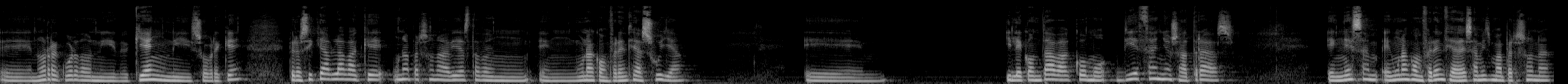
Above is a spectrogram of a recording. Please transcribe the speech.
eh, no recuerdo ni de quién ni sobre qué, pero sí que hablaba que una persona había estado en, una conferencia suya eh, y le contaba cómo diez años atrás, en, esa, en una conferencia de esa misma persona,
